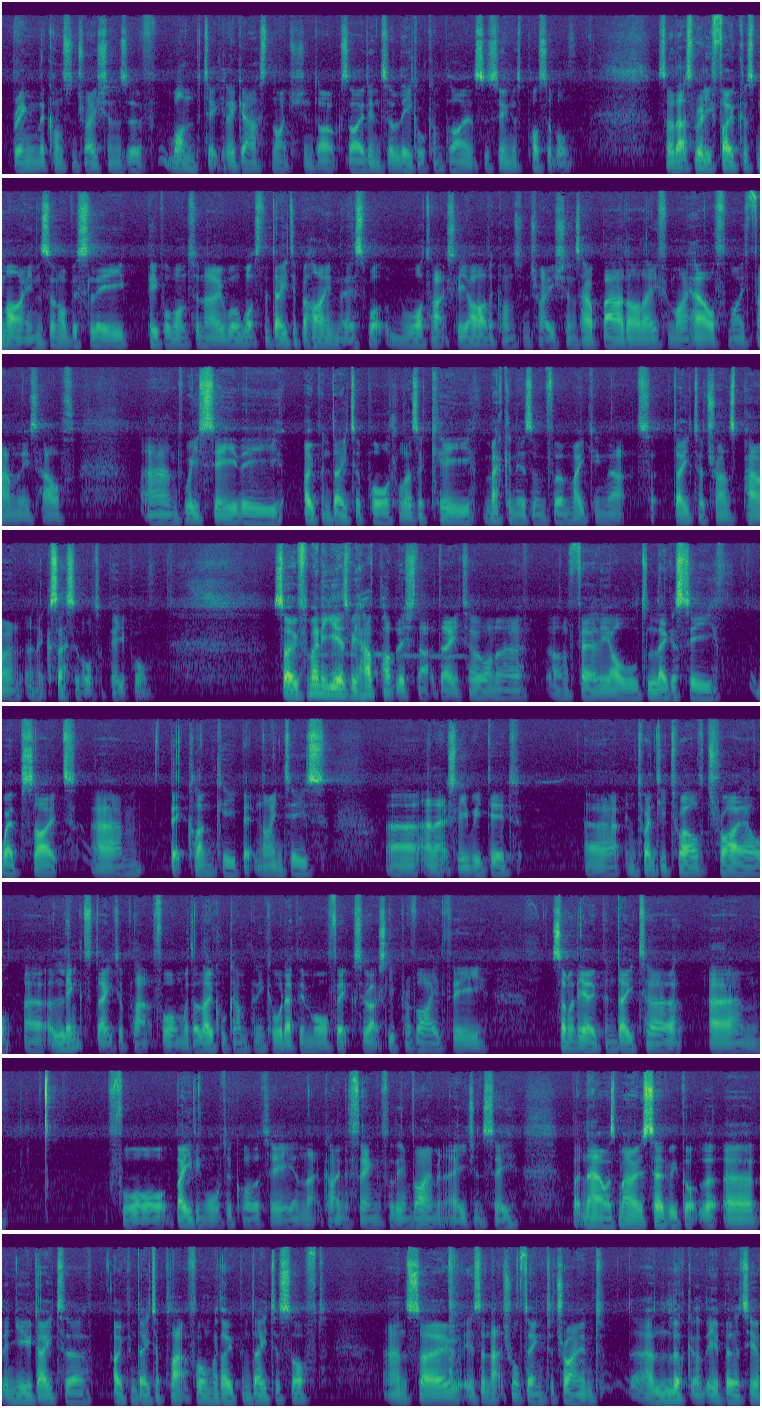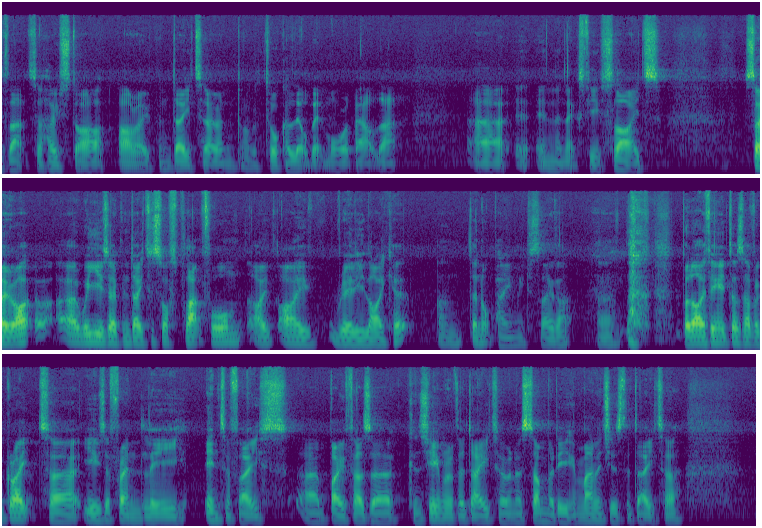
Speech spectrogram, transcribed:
bring the concentrations of one particular gas, nitrogen dioxide, into legal compliance as soon as possible. So that's really focused minds, and obviously people want to know, well, what's the data behind this? What what actually are the concentrations? How bad are they for my health, my family's health? And we see the open data portal as a key mechanism for making that data transparent and accessible to people. So for many years we have published that data on a on a fairly old legacy website, um, bit clunky, bit 90s, uh, and actually we did uh, in 2012 trial uh, a linked data platform with a local company called Epimorphics who actually provide the some of the open data um, for bathing water quality and that kind of thing for the Environment Agency. But now, as Mario said, we've got the, uh, the new data open data platform with Opendatasoft, and so it's a natural thing to try and uh, look at the ability of that to host our, our open data, and I'll talk a little bit more about that uh, in the next few slides. So uh, uh we use Opendatasoft's platform. I, I really like it, and they're not paying me to say that. Uh, but I think it does have a great uh, user-friendly interface, both as a consumer of the data and as somebody who manages the data.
